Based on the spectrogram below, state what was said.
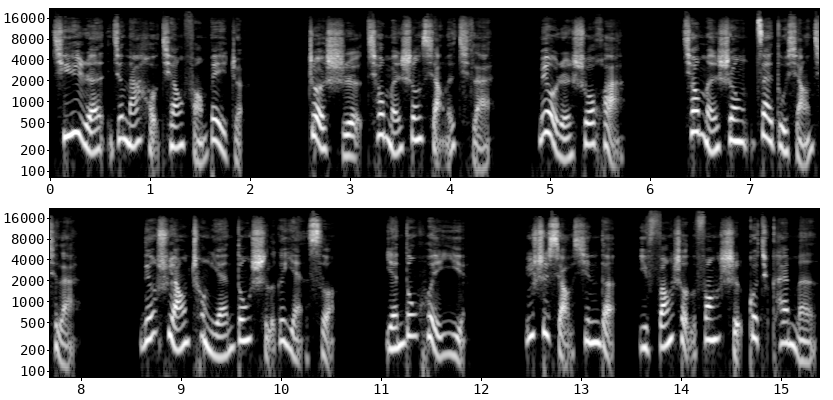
其余人已经拿好枪防备着。这时敲门声响了起来，没有人说话。敲门声再度响起来，林舒扬冲严冬使了个眼色，严冬会意，于是小心的。以防守的方式过去开门，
